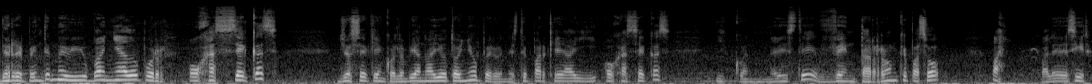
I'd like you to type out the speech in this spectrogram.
De repente me vi bañado por hojas secas. Yo sé que en Colombia no hay otoño, pero en este parque hay hojas secas. Y con este ventarrón que pasó, bueno, vale decir,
